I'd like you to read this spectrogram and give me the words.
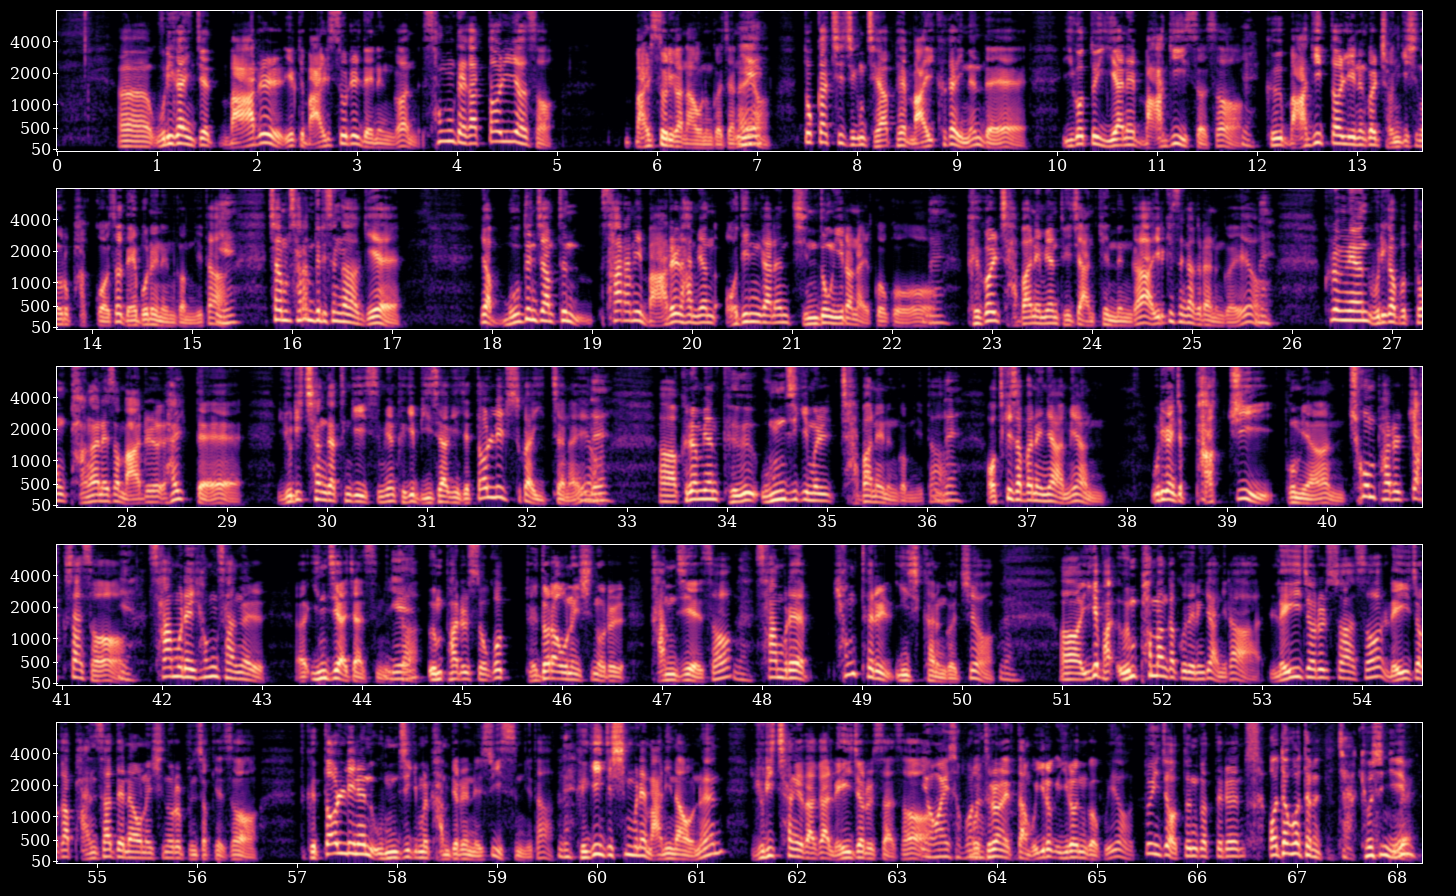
어, 우리가 이제 말을 이렇게 말소리를 내는 건 성대가 떨려서 말소리가 나오는 거잖아요. 예. 똑같이 지금 제 앞에 마이크가 있는데 이것도 이 안에 막이 있어서 예. 그 막이 떨리는 걸 전기 신호로 바꿔서 내보내는 겁니다. 예. 자, 그럼 사람들이 생각하기에 야, 뭐든지 아무튼 사람이 말을 하면 어딘가는 진동이 일어날 거고 네. 그걸 잡아내면 되지 않겠는가 이렇게 생각을 하는 거예요. 네. 그러면 우리가 보통 방 안에서 말을 할 때 유리창 같은 게 있으면 그게 미세하게 이제 떨릴 수가 있잖아요. 네. 아, 그러면 그 움직임을 잡아내는 겁니다. 네. 어떻게 잡아내냐 하면 우리가 이제 박쥐 보면 초음파를 쫙 쏴서 예. 사물의 형상을 어, 인지하지 않습니까? 예. 음파를 쏘고 되돌아오는 신호를 감지해서 네. 사물의 형태를 인식하는 거죠. 네. 어, 이게 음파만 갖고 되는 게 아니라 레이저를 쏴서 레이저가 반사돼 나오는 신호를 분석해서 그 떨리는 움직임을 감별해낼 수 있습니다. 네. 그게 이제 신문에 많이 나오는 유리창에다가 레이저를 쏴서 영화에서 보는 뭐 드러냈다 뭐 이런 이런 거고요. 또 이제 어떤 것들은 어떤 것들은 자 교수님 네.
